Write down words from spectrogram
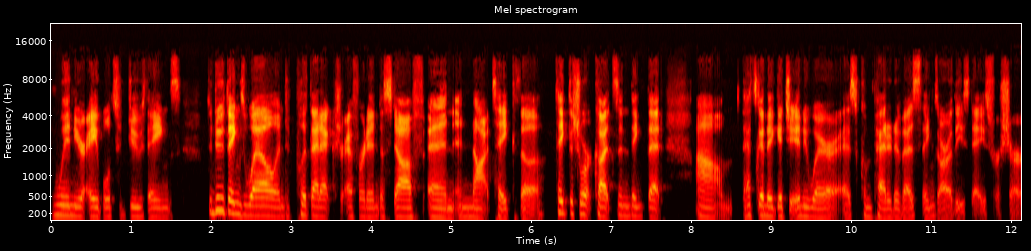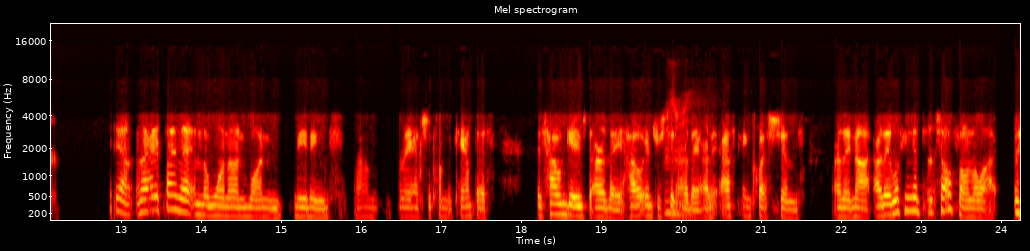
when you're able to do things to do things well and to put that extra effort into stuff and and not take the take the shortcuts and think that um, that's going to get you anywhere as competitive as things are these days for sure. Yeah and i find that in the one-on-one meetings um, when they actually come to campus is how engaged are they? How interested mm-hmm. are they? Are they asking questions? Are they not? Are they looking at their cell phone a lot?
